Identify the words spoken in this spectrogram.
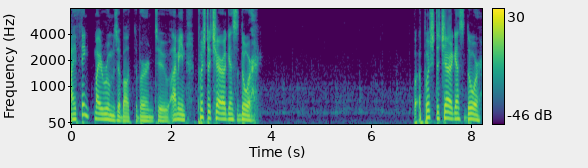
I think my room's about to burn too. I mean, push the chair against the door. Pu- push the chair against the door.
